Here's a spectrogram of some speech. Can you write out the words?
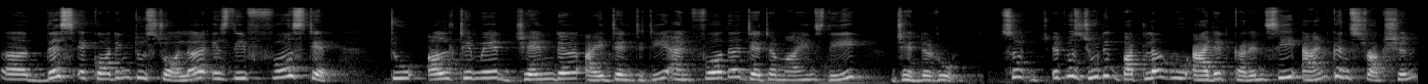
uh this according to Stoller is the first step to ultimate gender identity and further determines the gender role. So it was Judith Butler who added currency and construction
